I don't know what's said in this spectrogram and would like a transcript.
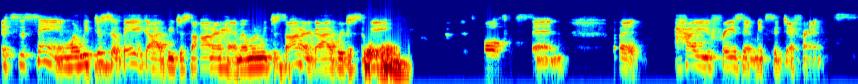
It's the same. When we disobey God, we dishonor him. And when we dishonor God, we're disobeying. Both sin, but how you phrase it makes a difference.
